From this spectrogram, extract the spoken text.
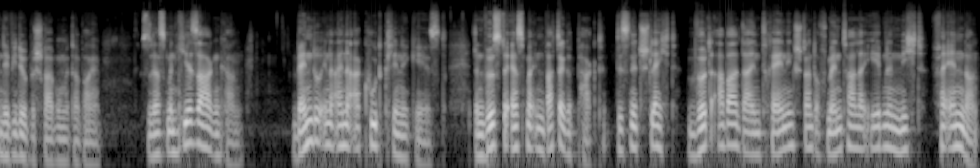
in der Videobeschreibung mit dabei. Sodass man hier sagen kann, wenn du in eine Akutklinik gehst, dann wirst du erstmal in Watte gepackt. Das ist nicht schlecht, wird aber deinen Trainingsstand auf mentaler Ebene nicht verändern.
